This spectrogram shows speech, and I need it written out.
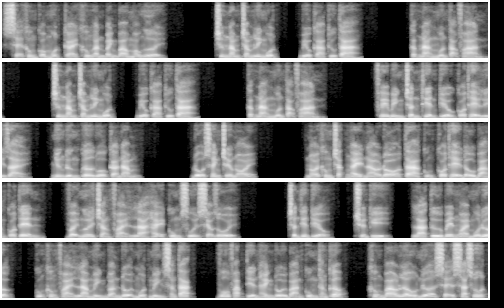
sẽ không có một cái không ăn bánh bao máu người. Chương năm trăm linh một, biểu ca cứu ta. Các nàng muốn tạo phản. Chương năm trăm linh một, biểu ca cứu ta. Các nàng muốn tạo phản. Phê bình trần thiên kiều có thể lý giải, nhưng đừng cơ đũa cả nắm. Đỗ xanh trêu nói. Nói không chắc ngày nào đó ta cũng có thể đầu bảng có tên, vậy ngươi chẳng phải là hãy cùng xui xẻo rồi. Trần thiên kiều, truyền kỳ, là từ bên ngoài mua được cũng không phải là mình đoàn đội một mình sáng tác, vô pháp tiến hành đổi bản cùng thăng cấp, không bao lâu nữa sẽ xa suốt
